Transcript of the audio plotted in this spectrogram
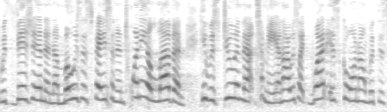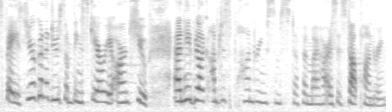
with vision and a Moses face. And in 2011, he was doing that to me. And I was like, What is going on with this face? You're going to do something scary, aren't you? And he'd be like, I'm just pondering some stuff in my heart. I said, Stop pondering.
